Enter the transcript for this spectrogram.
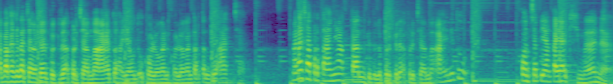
Apakah kita jangan-jangan bergerak berjamaah itu hanya untuk golongan-golongan tertentu aja? Maka saya pertanyakan gitu loh bergerak berjamaah ini tuh konsep yang kayak gimana?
